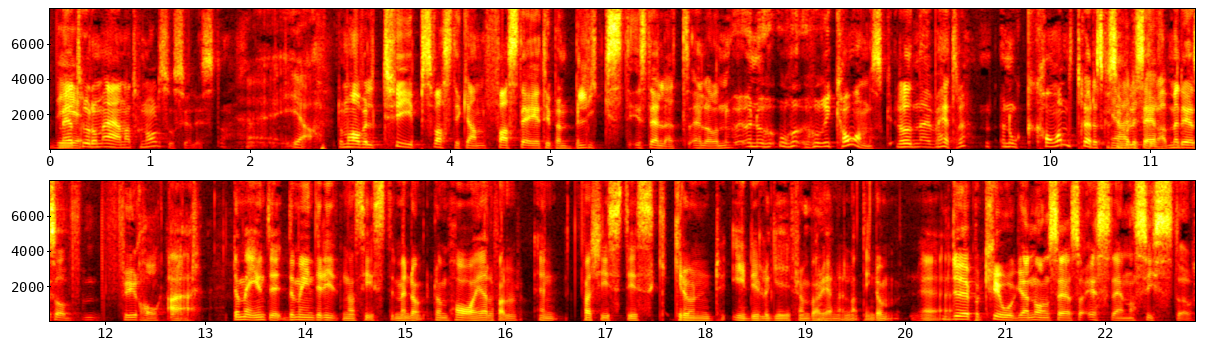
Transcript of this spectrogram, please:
men jag tror de är nationalsocialister. Ja. De de har väl typ svastikan fast det är typ en blixt istället. Eller en, en hurrikansk, eller nej, vad heter det? En orkan tror jag det ska symbolisera, ja, det ska... men det är så fyrhakad. Ja, de är ju inte, de är inte riktigt nazister, men de, de har i alla fall en fascistisk grundideologi från början eller någonting. De, eh... Du är på krogen, någon säger så SD är nazister.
